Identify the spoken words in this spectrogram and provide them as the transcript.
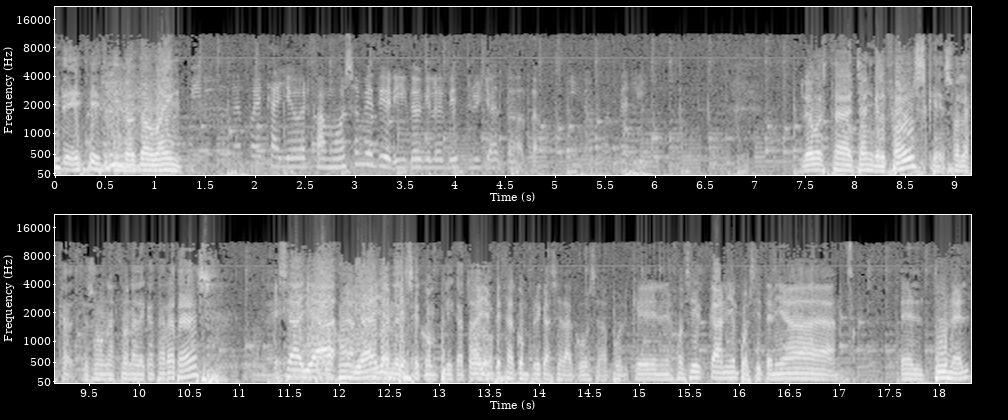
de Dino Domain. Minutos después cayó el famoso meteorito que los destruyó a todos. Y no fue feliz. Luego está Jungle Falls, que son las que son una zona de cataratas. Donde Esa ya, la jungla, ahí donde empieza- se complica todo. Ahí empieza a complicarse la cosa, porque en el Fossil Canyon pues sí tenía el túnel,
